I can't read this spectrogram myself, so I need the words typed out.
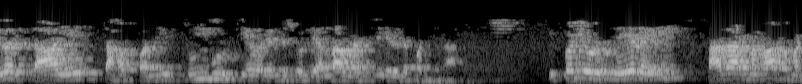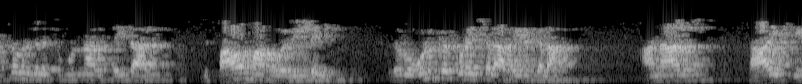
இவர் தாயை தகப்பனை துன்புறுத்தியவர் என்று சொல்லி அல்லாவிடத்தில் எழுதப்படுகிறார். இப்படி ஒரு செயலை சாதாரணமாக மற்றவர்களுக்கு முன்னால் செய்தால் இது பாவமாகுவதில்லை. இது ஒரு ஒழுக்க குறைச்சலாக இருக்கலாம். ஆனால் தாய்க்கு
